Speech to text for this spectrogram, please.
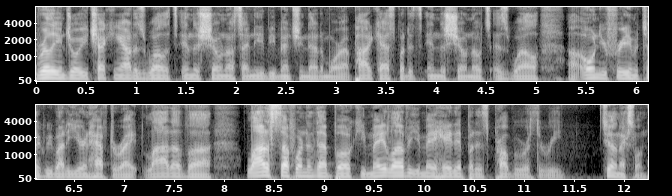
really enjoy you checking out as well. It's in the show notes. I need to be mentioning that more podcast, but it's in the show notes as well. Uh, Own Your Freedom. It took me about a year and a half to write. A lot of uh, lot of stuff went into that book. You may love it, you may hate it, but it's probably worth the read. See you on the next one.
